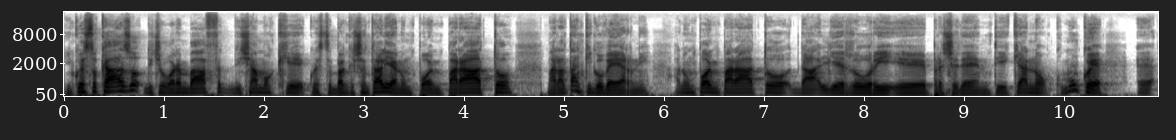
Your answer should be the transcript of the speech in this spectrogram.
In questo caso, dice Warren Buffett, diciamo che queste banche centrali hanno un po' imparato, ma in realtà anche i governi hanno un po' imparato dagli errori eh, precedenti, che hanno comunque eh,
